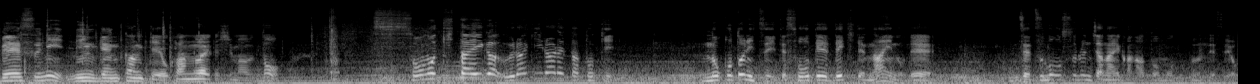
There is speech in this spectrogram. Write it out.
ベースに人間関係を考えてしまうと、その期待が裏切られた時のことについて想定できてないので、絶望するんじゃないかなと思うんですよ。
